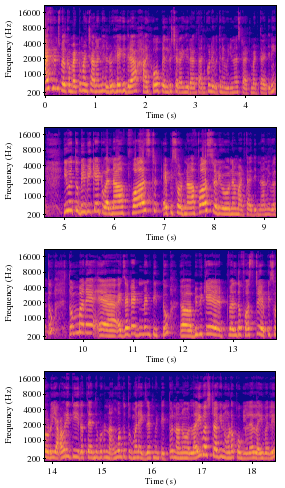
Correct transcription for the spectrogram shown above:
Hi friends welcome back to my channel ಎಲ್ಲರೂ ಹೇಗಿದ್ದೀರಾ? ಐ ಹೋಪ್ ಎಲ್ಲರೂ ಚೆನ್ನಾಗಿದ್ದೀರಾ ಅಂತ ಅನ್ಕೊಂಡು ಇವತ್ತಿನ ವಿಡಿಯೋನ ಸ್ಟಾರ್ಟ್ ಮಾಡ್ತಾ ಇದ್ದೀನಿ. ಇವತ್ತು ಬಿ ಬಿ ಕೆ ಟ್ವೆಲ್ನ ಫಸ್ಟ್ ಎಪಿಸೋಡ್ನ ಫಸ್ಟ್ ರಿವ್ಯೂನ ಮಾಡ್ತಾ ಇದ್ದೀನಿ ನಾನು ಇವತ್ತು. ತುಂಬಾನೇ ಎಕ್ಸೈಟೆಡ್ಮೆಂಟ್ ಇತ್ತು. ಬಿ ಬಿ ಕೆ ಟ್ವೆಲ್ದು ಫಸ್ಟ್ ಎಪಿಸೋಡ್ ಯಾವ ರೀತಿ ಇರುತ್ತೆ ಅಂದ್ಬಿಟ್ಟು ನಂಗಂತೂ ತುಂಬಾ ಎಕ್ಸೈಟ್ಮೆಂಟ್ ಇತ್ತು. ನಾನು ಲೈವ್ ಅಷ್ಟಾಗಿ ನೋಡೋಕೆ ಹೋಗಲಿಲ್ಲ ಲೈವಲ್ಲಿ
